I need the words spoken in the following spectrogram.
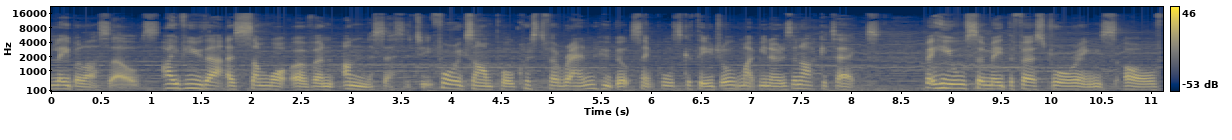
label ourselves, I view that as somewhat of an unnecessity. For example, Christopher Wren, who built St Paul's Cathedral, might be known as an architect, but he also made the first drawings of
